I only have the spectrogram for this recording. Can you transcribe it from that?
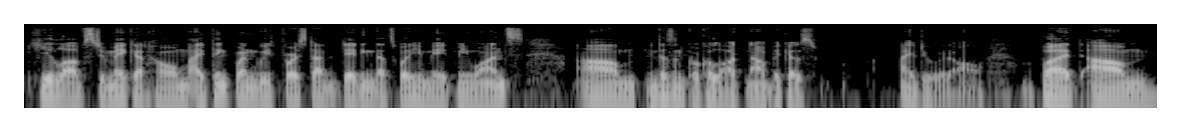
he loves to make at home. I think when we first started dating, that's what he made me once. Um, he doesn't cook a lot now because I do it all. But um,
